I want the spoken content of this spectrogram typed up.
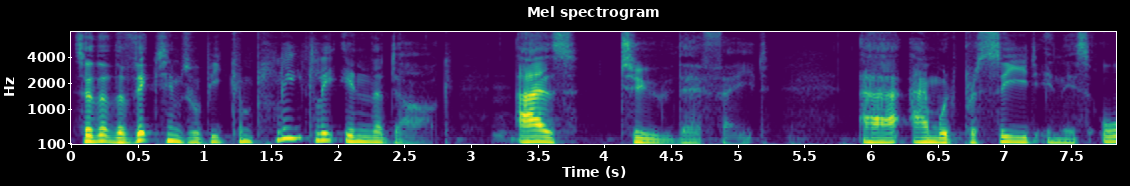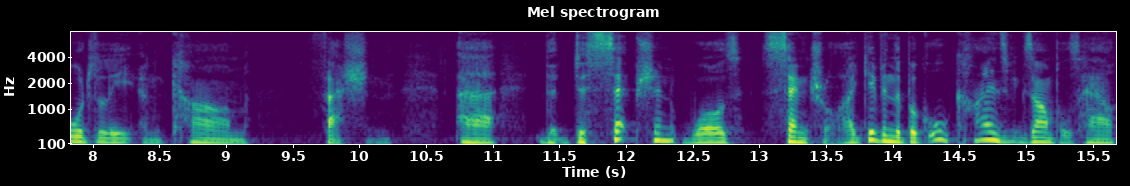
so that the victims would be completely in the dark as to their fate uh, and would proceed in this orderly and calm fashion. Uh, that deception was central. I give in the book all kinds of examples how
